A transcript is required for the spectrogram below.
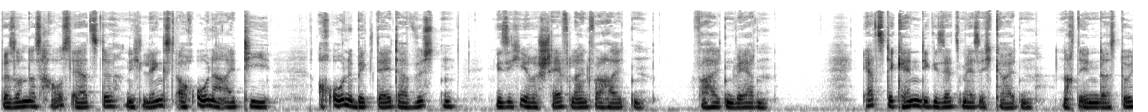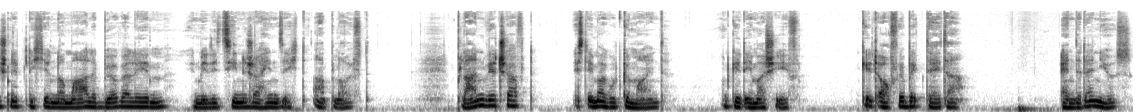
besonders Hausärzte, nicht längst auch ohne IT, auch ohne Big Data wüssten, wie sich ihre Schäflein verhalten, verhalten werden. Ärzte kennen die Gesetzmäßigkeiten, nach denen das durchschnittliche normale Bürgerleben in medizinischer Hinsicht abläuft. Planwirtschaft ist immer gut gemeint, und geht immer schief. Gilt auch für Big Data. Ende der News.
